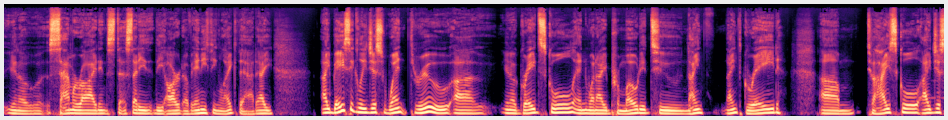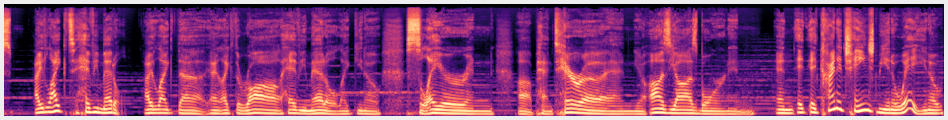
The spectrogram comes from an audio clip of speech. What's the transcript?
you know, samurai. I didn't st- study the art of anything like that. I, I basically just went through, uh, you know, grade school. And when I promoted to ninth, ninth grade, um, to high school, I just, I liked heavy metal. I like the I like the raw heavy metal, like you know, Slayer and uh, Pantera and you know Ozzy Osbourne and and it, it kind of changed me in a way. You know,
